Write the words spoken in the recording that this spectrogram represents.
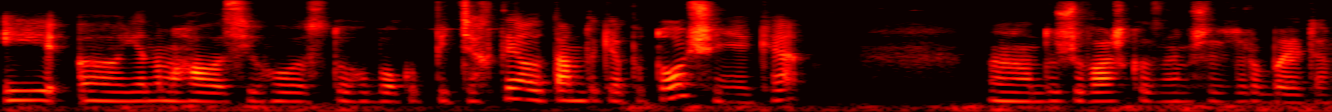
І е, я намагалась його з того боку підтягти, але там таке потовщення, яке е, дуже важко з ним щось зробити.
